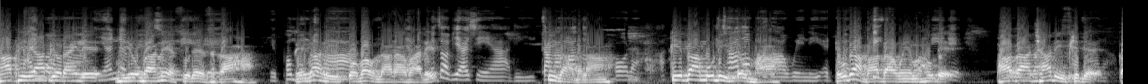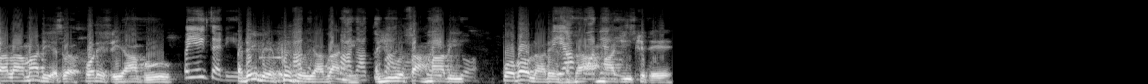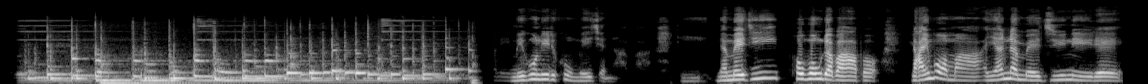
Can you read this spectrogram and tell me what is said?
ငါဖေးပြောတိုင်းလေမယုံပါနဲ့ဆိုတဲ့စကားဟာဘယ်ကနေပေါ်ပေါက်လာတာပါလဲမြတ်စွာဘုရားရှင်ကဒီသိပါဗလားဟောတာကေတမှုတိတုတ်မှာဘာသာဝင်တွေအတွက်ဗုဒ္ဓဘာသာဝင်မဟုတ်တဲ့ဘာသာခြားတွေဖြစ်တဲ့ကာလာမတွေအတွက်ဟောတဲ့တရားကိုပရိသတ်တွေအတိတ်ပဲဖွင့်ဆိုရာကနေအယူအဆမှားပြီးပေါ်ပေါက်လာတဲ့စကားအမှားကြီးဖြစ်တယ်မိကွန်းလေးတစ်ခုမေးချင်တာပါ ဒီနာမည်ကြီးဖုံဖုံတစ်ပါးပေါ့လိုင်းပေါ်မှာအရန်နာမည်ကြီးနေတဲ့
